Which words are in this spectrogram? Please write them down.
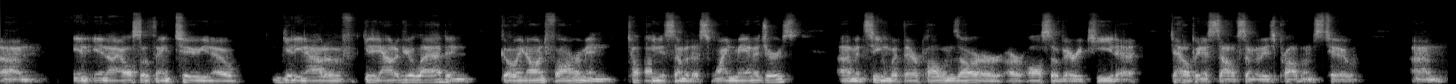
Um, and, and I also think too, you know, getting out of getting out of your lab and going on farm and talking to some of the swine managers um, and seeing what their problems are, are, are also very key to to helping us solve some of these problems too. Um,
